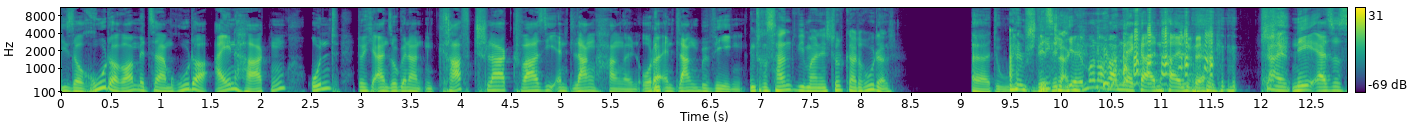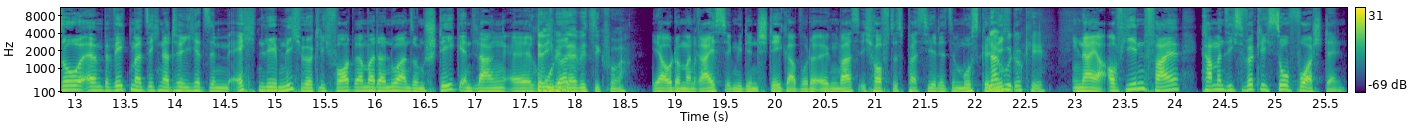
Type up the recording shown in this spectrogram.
dieser Ruderer mit seinem Ruder einhaken und durch einen sogenannten Kraftschlag quasi entlanghangeln oder entlang bewegen. Interessant, wie man in Stuttgart rudert. Äh, du, wir sind hier immer noch am Neckar in Heidelberg. Geil. Nee, also so ähm, bewegt man sich natürlich jetzt im echten Leben nicht wirklich fort, wenn man da nur an so einem Steg entlang äh, Stell ich mir rudert. sehr witzig vor. Ja, oder man reißt irgendwie den Steg ab oder irgendwas. Ich hoffe, das passiert jetzt im Muskel Na nicht. gut, okay. Naja, auf jeden Fall kann man sich wirklich so vorstellen.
